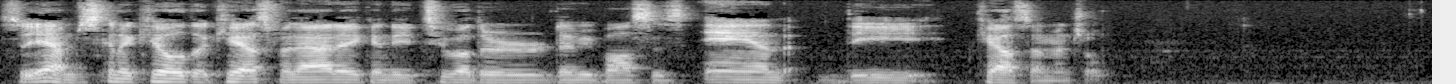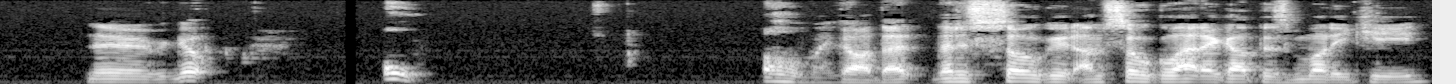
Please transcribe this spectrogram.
So yeah, I'm just gonna kill the Chaos Fanatic and the two other demi bosses and the Chaos Elemental. There we go. Oh! Oh my god, that, that is so good. I'm so glad I got this muddy key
